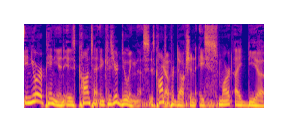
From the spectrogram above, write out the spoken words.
in your opinion, is content, because you're doing this, is content yep. production a smart idea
